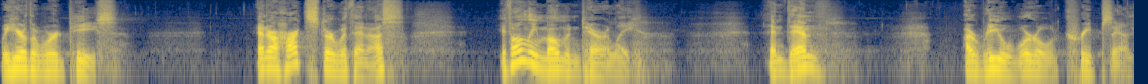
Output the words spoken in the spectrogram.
we hear the word peace, and our hearts stir within us, if only momentarily. And then a real world creeps in.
